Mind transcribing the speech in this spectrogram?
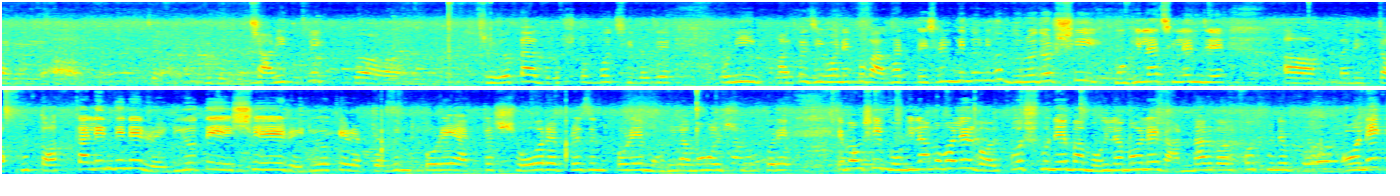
মানে চারিত্রিক দৃঢ়তা, দ্রষ্টব্য ছিল যে উনি হয়তো জীবনে খুব আঘাত পেয়েছিলেন, কিন্তু উনি খুব দূরদর্শী মহিলা ছিলেন যে মানে তখন তৎকালীন দিনে রেডিওতে এসে রেডিওকে রেপ্রেজেন্ট করে, একটা শো রেপ্রেজেন্ট করে, মহিলা মহল শুরু করে এবং সেই মহিলা মহলের গল্প শুনে বা মহিলা মহলের রান্নার গল্প শুনে অনেক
